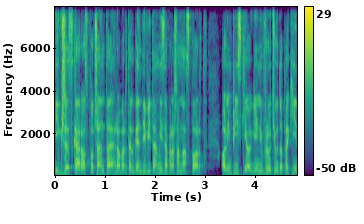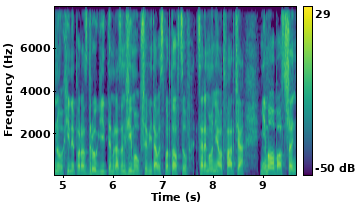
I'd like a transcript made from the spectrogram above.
Igrzyska rozpoczęte. Robert Elgendi, witam i zapraszam na sport. Olimpijski ogień wrócił do Pekinu. Chiny po raz drugi, tym razem zimą, przywitały sportowców. Ceremonia otwarcia, mimo obostrzeń,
